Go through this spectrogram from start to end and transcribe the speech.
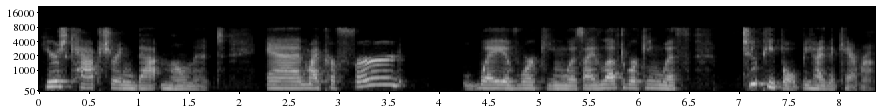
Here's capturing that moment. And my preferred way of working was I loved working with two people behind the camera.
